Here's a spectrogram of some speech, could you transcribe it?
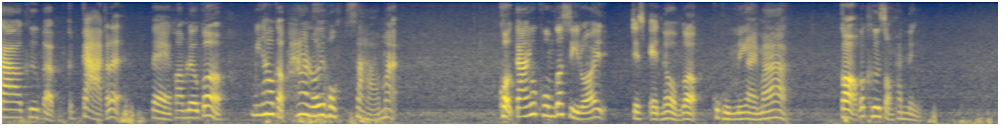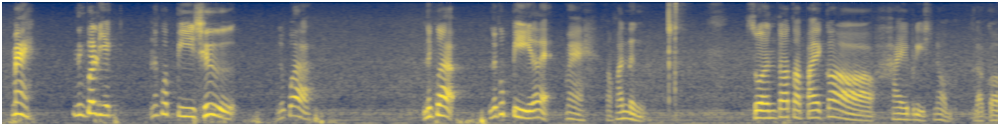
ดาวคือแบบกากาก็แหละแต่ความเร็วก็มีเท่ากับ 563อะขอการควบคุมก็ 471นะผมก็ควบคุมได้ง่ายมาก เกาะก็คือ 2001 แม่นึกว่าเรียกนึกว่าปีชื่อ นึกว่า นึกว่า นึกว่าปีแล้วแหละแม่สองพันหนึ่งส่วนตัวต่อไปก็ไฮบริดนมแล้วก็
